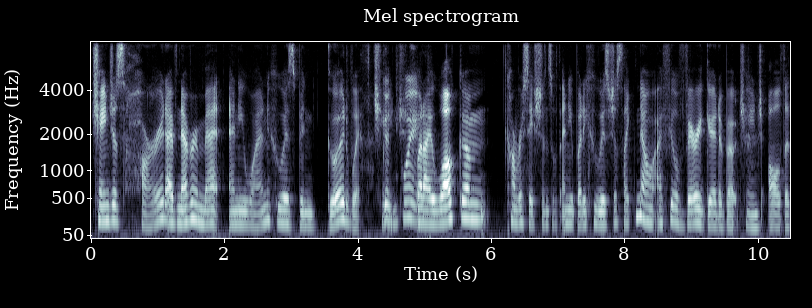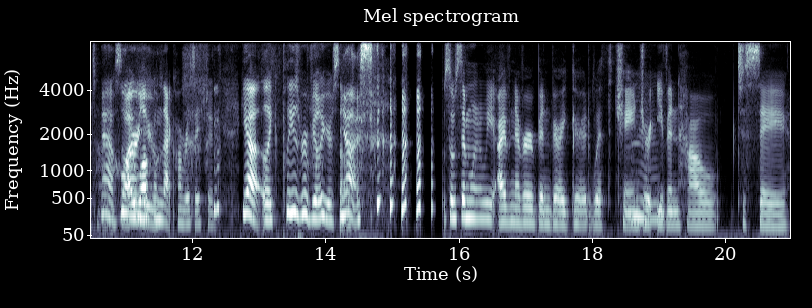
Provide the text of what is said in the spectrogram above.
change is hard. I've never met anyone who has been good with change. Good point. But I welcome conversations with anybody who is just like, no, I feel very good about change all the time. Yeah, so I welcome you? that conversation. yeah, like please reveal yourself. Yes. So similarly, I've never been very good with change or Mhm. even how to say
